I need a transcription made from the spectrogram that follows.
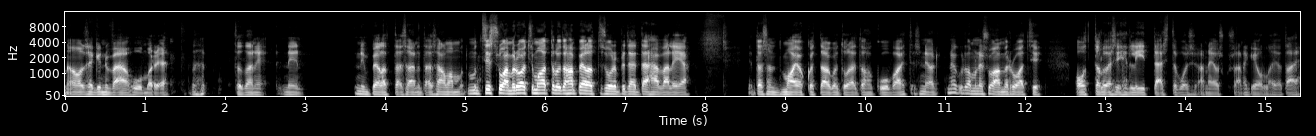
No on sekin vähän huumoria, tota, niin, niin, niin pelattaisiin aina tämä sama. Mutta mut siis Suomi-Ruotsi maatteluita on pelattu suurin piirtein tähän väliin ja, ja tuossa nyt maajoukkuetauko tulee tuohon kuun vaihteeseen, niin on joku tämmöinen Suomi-Ruotsi ottelu ja siihen liittää, sitten voisi aina joskus ainakin olla jotain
